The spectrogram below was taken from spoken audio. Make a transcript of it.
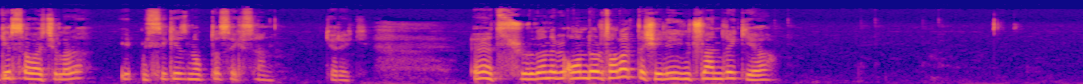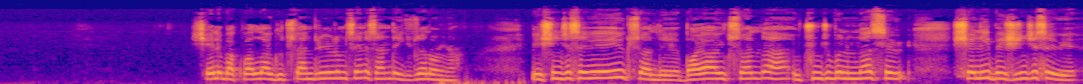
Gir savaşçılara 78.80 gerek. Evet şuradan da bir 14 alak da Shelly'yi güçlendirek ya. Shelly bak vallahi güçlendiriyorum seni sen de güzel oyna. 5. seviyeye yükseldi. Bayağı yükseldi ha. 3. bölümden sev Shelly 5. seviye.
